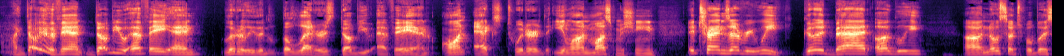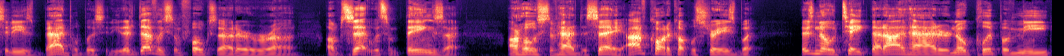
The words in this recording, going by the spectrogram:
I'm like, WFAN, WFAN, literally the, the letters WFAN on X, Twitter, the Elon Musk machine. It trends every week. Good, bad, ugly. Uh, no such publicity is bad publicity. There's definitely some folks that are uh, upset with some things that our hosts have had to say. I've caught a couple strays, but there's no take that I've had or no clip of me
